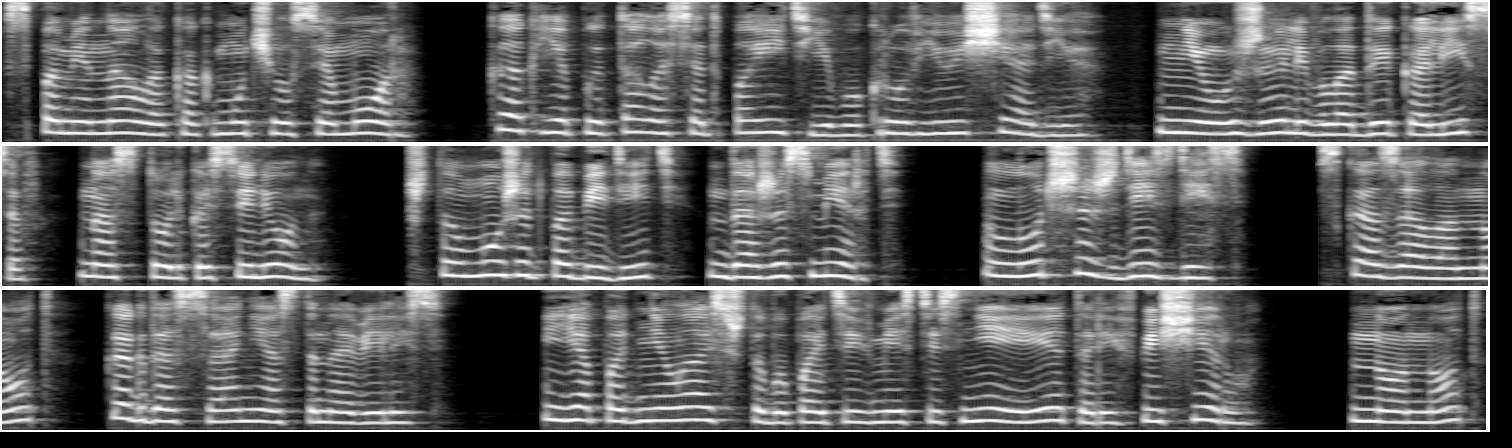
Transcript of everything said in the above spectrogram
Вспоминала, как мучился Мор, как я пыталась отпоить его кровью исчадья. Неужели владыка Лисов настолько силен, что может победить даже смерть? «Лучше жди здесь», — сказала Нот, когда сани остановились. Я поднялась, чтобы пойти вместе с ней и Этери в пещеру, но Нот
